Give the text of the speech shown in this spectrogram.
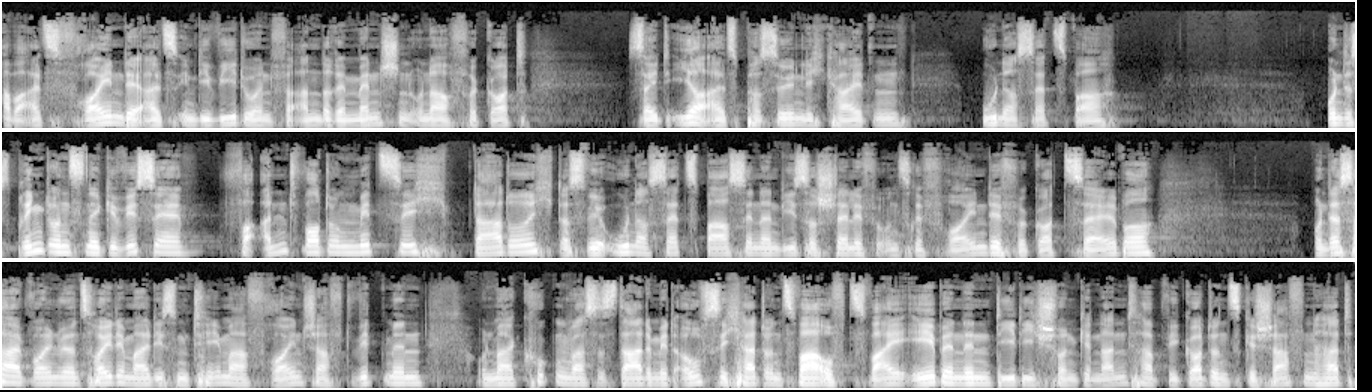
Aber als Freunde, als Individuen für andere Menschen und auch für Gott seid ihr als Persönlichkeiten unersetzbar. Und es bringt uns eine gewisse Verantwortung mit sich dadurch, dass wir unersetzbar sind an dieser Stelle für unsere Freunde, für Gott selber. Und deshalb wollen wir uns heute mal diesem Thema Freundschaft widmen und mal gucken, was es da damit auf sich hat. Und zwar auf zwei Ebenen, die, die ich schon genannt habe, wie Gott uns geschaffen hat.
